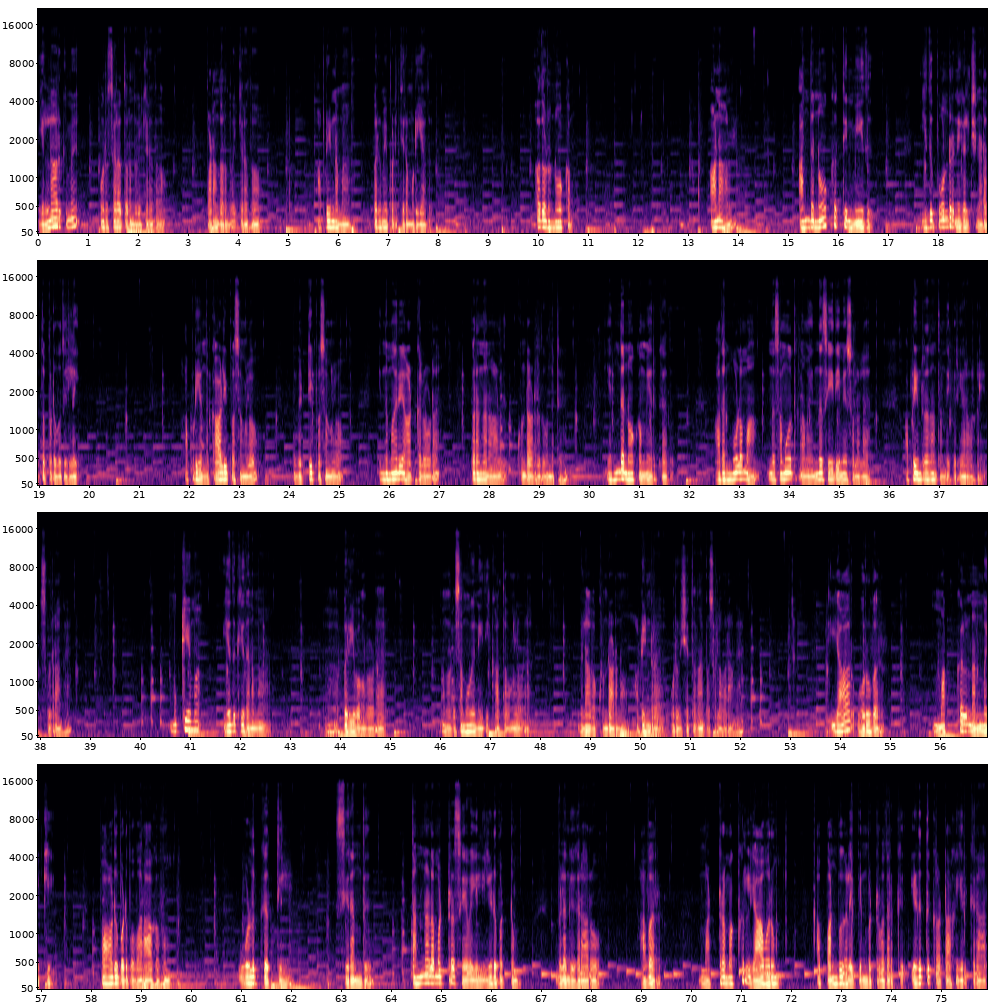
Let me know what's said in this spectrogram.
எல்லாருக்குமே ஒரு சிலை திறந்து வைக்கிறதோ படம் திறந்து வைக்கிறதோ அப்படின்னு நம்ம பெருமைப்படுத்திட முடியாது. அதோட நோக்கம். ஆனால் அந்த நோக்கத்தின் மீது இது போன்ற நிகழ்ச்சி நடத்தப்படுவதில்லை. அப்படி அந்த காளி பசங்களோ இந்த வெட்டி பசங்களோ இந்த மாதிரி ஆட்களோட பிறந்த நாள் கொண்டாடுறது வந்துட்டு எந்த நோக்கமே இருக்காது. அதன் மூலமாக இந்த சமூகத்துக்கு நம்ம எந்த செய்தியுமே சொல்லலை. அப்படின்றதான் தந்தை பெரியார் அவர்கள் சொல்கிறாங்க முக்கியமாக எதுக்கு இதை நம்ம பெரியவங்களோட நம்மளோட சமூக நீதி காத்தவங்களோட விழாவை கொண்டாடணும் அப்படின்ற ஒரு விஷயத்தை தான் இப்போ சொல்ல வராங்க. யார் ஒருவர் மக்கள் நன்மைக்கு பாடுபடுபவராகவும் ஒழுக்கத்தில் சிறந்து தன்னலமற்ற சேவையில் ஈடுபட்டும் விளங்குகிறாரோ? அவர் மற்ற மக்கள் யாவரும் அப்பண்புகளை பின்பற்றுவதற்கு எடுத்துக்காட்டாக இருக்கிறார்.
